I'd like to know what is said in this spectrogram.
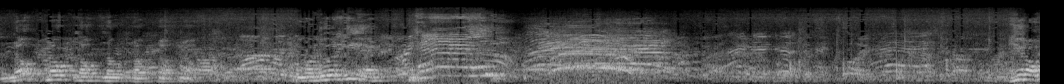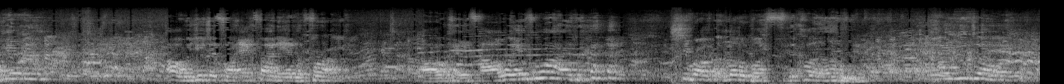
Nope, nope, nope, nope, nope, nope, nope. We're gonna do it again. Hey! You don't hear me? Oh, you just want to act funny in the front. Oh, okay, it's always one. she brought the little bus to the club. How you doing?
